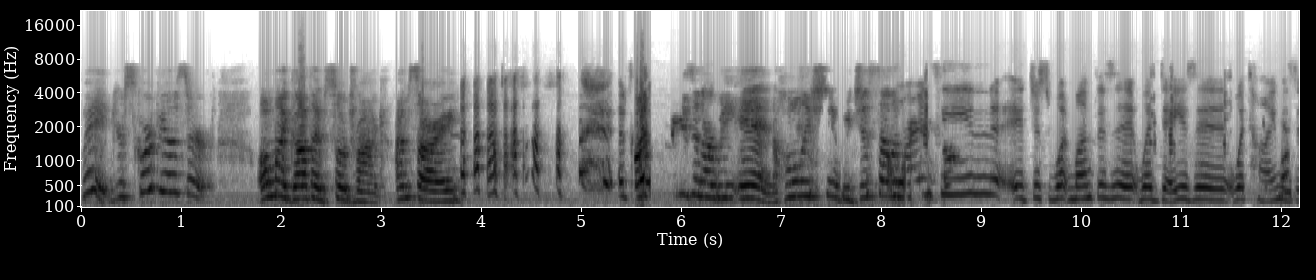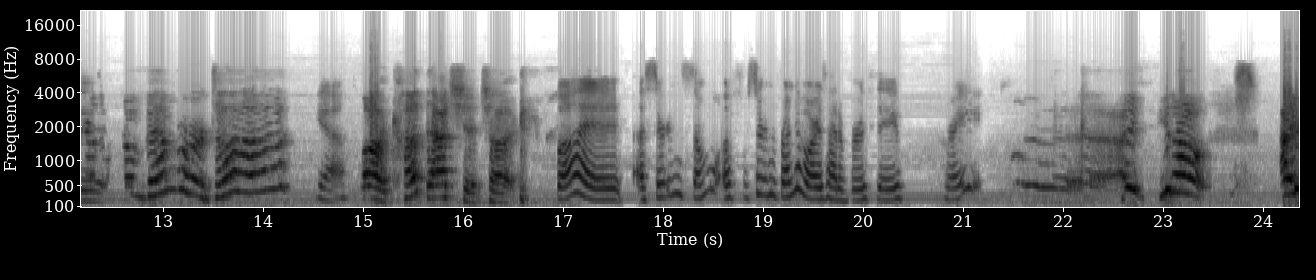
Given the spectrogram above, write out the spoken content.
Wait, your Scorpios are. Oh my god, I'm so drunk. I'm sorry. it's what season are we in? Holy shit, we just celebrated quarantine. It just what month is it? What day is it? What time is it? November. Duh. Yeah. Uh, cut that shit, Chuck. But a certain some a certain friend of ours had a birthday, right? I, you know, I,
